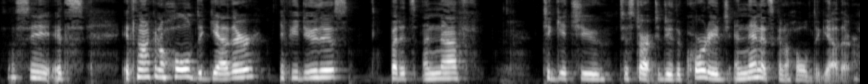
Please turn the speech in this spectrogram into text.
So see, it's it's not going to hold together if you do this, but it's enough to get you to start to do the cordage, and then it's going to hold together.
